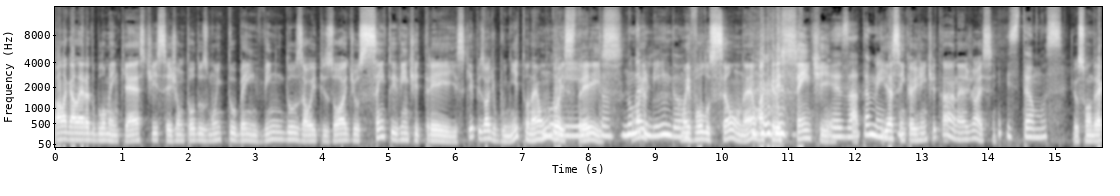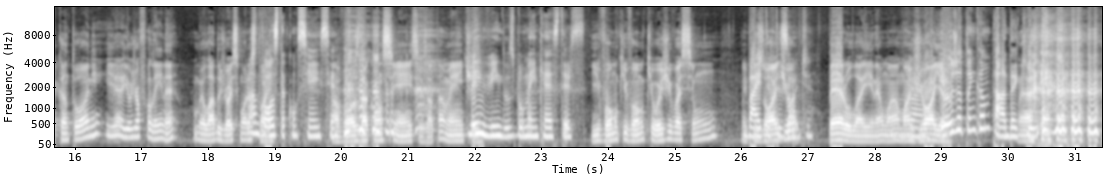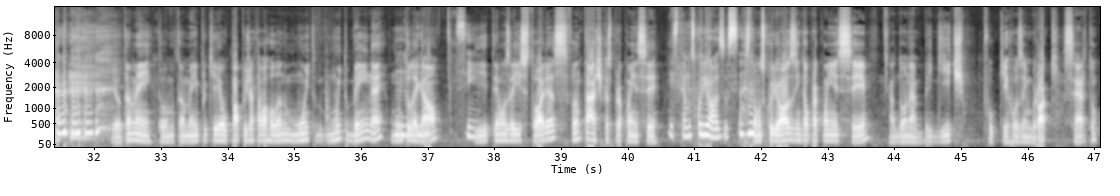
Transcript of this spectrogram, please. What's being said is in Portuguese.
Fala galera do Blumencast, sejam todos muito bem-vindos ao episódio 123. Que episódio bonito, né? Um, Bonito, dois, três. Número uma, lindo. Uma evolução, né? Uma crescente. Exatamente. e assim que a gente tá, né, Joyce? Estamos. Eu sou o André Cantoni e aí eu já falei, né? O meu lado Joyce A Morastoni. voz da consciência. A voz da consciência, exatamente. Bem-vindos, Blumencasters. E vamos que vamos, que hoje vai ser um episódio, episódio. Pérola aí, né? Uma, uma Vai. joia. Eu já tô encantada aqui. Eu também, tô também, porque o papo já tava rolando muito, muito bem, né? Muito legal. Sim, E temos aí histórias fantásticas para conhecer. estamos curiosos. Estamos curiosos então para conhecer a dona Brigitte Fouquet Rosenbrock, certo?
